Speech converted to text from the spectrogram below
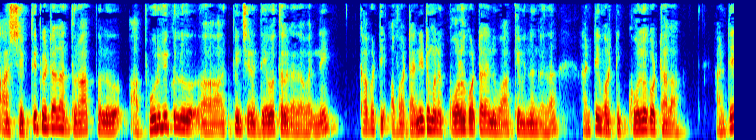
ఆ శక్తి పీఠాల దురాత్మలు ఆ పూర్వీకులు అర్పించిన దేవతలు కదా అవన్నీ. కాబట్టి వాటన్నిటి మనం కూలగొట్టాలని వాక్యం విన్నాం కదా. అంటే వాటిని కూలగొట్టాలా? అంటే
